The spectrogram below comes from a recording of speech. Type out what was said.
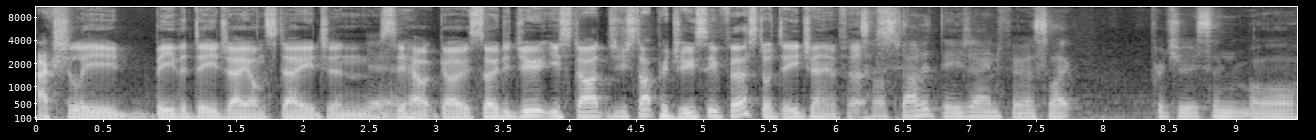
actually be the DJ on stage and Yeah. see how it goes. So did you you start did you start producing first or DJing first? So I started DJing first, like producing, or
